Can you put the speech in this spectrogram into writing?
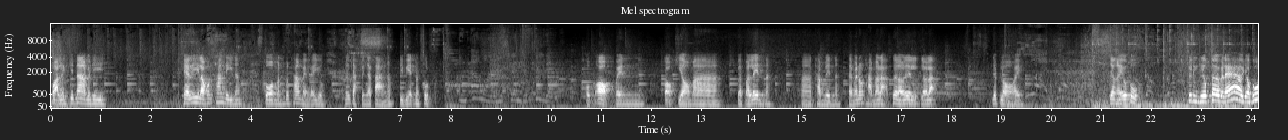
กวาดเลยคิดหน้าไปที แครี่เราค่อนข้างดีนะ ตัวมันค่อนข้างแบกได้อยู่ เนื่องจากเป็นกระต่ายเนาะ DBS มันสุด ผมออกเป็นเกาะเขียวมาแบบมาเล่นนะ มาทำเลนนะ แต่ไม่ต้องทำแล้วล่ะ เพื่อเราเล่นแล้วล่ะ เรียบร้อย ยังไงโอสุขึ้นอินเทอร์เตอร์ไปแล้วอย่าฮู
